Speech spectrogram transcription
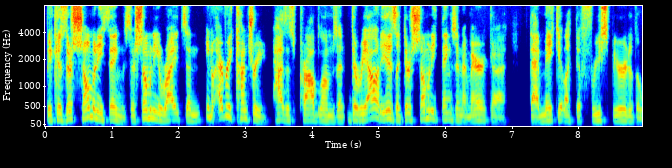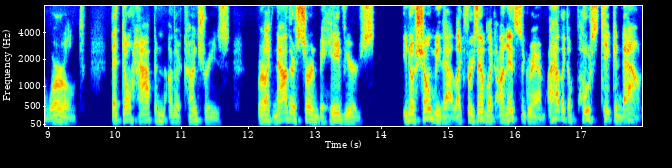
because there's so many things there's so many rights and you know every country has its problems and the reality is like there's so many things in america that make it like the free spirit of the world that don't happen in other countries where like now there's certain behaviors. You know show me that. Like for example like on instagram i had like a post taken down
